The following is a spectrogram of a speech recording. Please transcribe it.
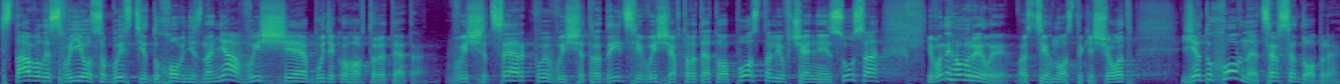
ставили свої особисті духовні знання вище будь-якого авторитета. Вище церкви, вище традиції, вище авторитету апостолів, вчення Ісуса. І вони говорили, ось ці гностики, що от є духовне це все добре.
